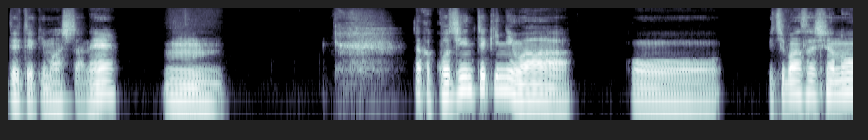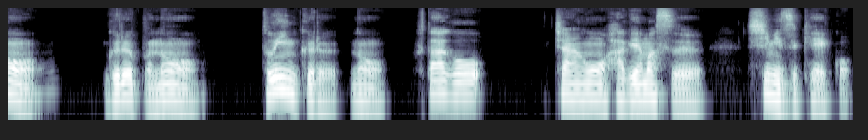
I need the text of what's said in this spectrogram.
出てきましたね。うん。なんか個人的には、こう、一番最初のグループのトゥインクルの双子ちゃんを励ます清水恵子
